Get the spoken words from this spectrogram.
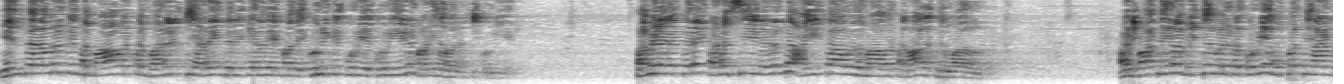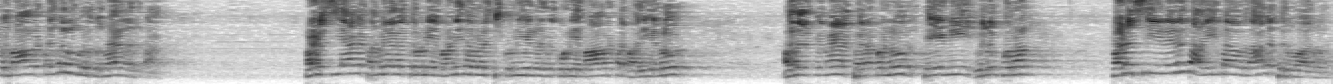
எந்த அளவிற்கு இந்த மாவட்டம் வளர்ச்சி அடைந்திருக்கிறது என்பதை குறிக்கக்கூடிய குறியீடு மனித வளர்ச்சி குறியீடு. தமிழகத்திலே கடைசியில் இருந்து ஐந்தாவது மாவட்டமாக திருவாரூர் அப்படி பாத்தீங்கன்னா மிச்சம் இருக்கக்கூடிய முப்பத்தி நான்கு மாவட்டங்கள் உங்களுக்கு மேல இருக்காங்க. கடைசியாக தமிழகத்தினுடைய மனித வளர்ச்சி குறியில் இருக்கக்கூடிய மாவட்டம் அரியலூர் அதற்கு மேல பெரம்பலூர் தேனி விழுப்புரம் கடைசியிலிருந்து ஐந்தாவதாக திருவாரூர்.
